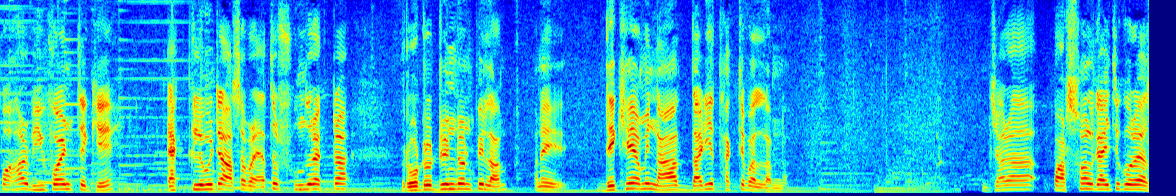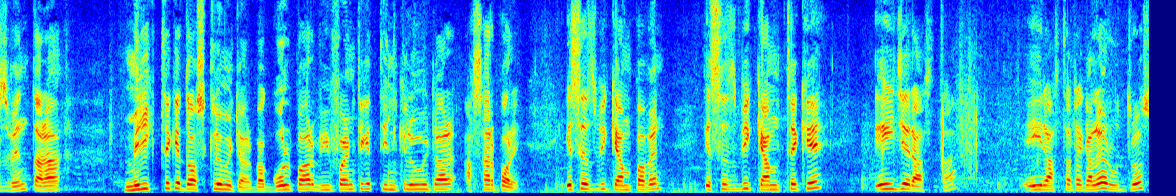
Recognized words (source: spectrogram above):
কোলপাহাড় ভিউ পয়েন্ট থেকে এক কিলোমিটার আসার পর এত সুন্দর একটা রোডোডেন্ডন পেলাম। মানে দেখে আমি না দাঁড়িয়ে থাকতে পারলাম না। যারা পার্সোনাল গাড়িতে করে আসবেন, তারা মিরিক থেকে দশ কিলোমিটার বা গোলপাহাড় ভিউ পয়েন্ট থেকে তিন কিলোমিটার আসার পরে এসএসবি ক্যাম্প পাবেন। এসএসবি ক্যাম্প থেকে এই যে রাস্তা, এই রাস্তাটা গেল রুদ্রস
